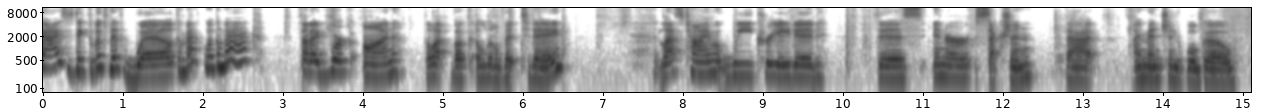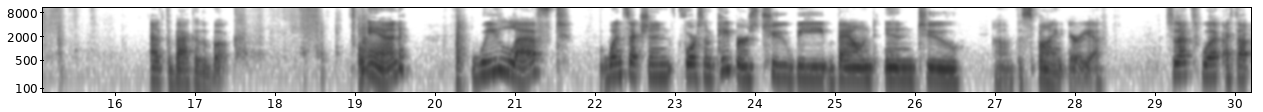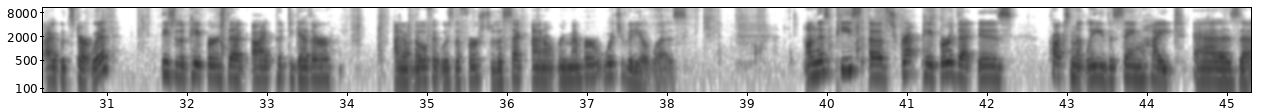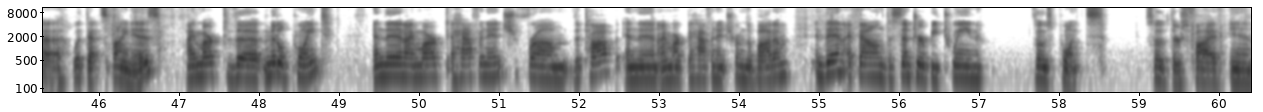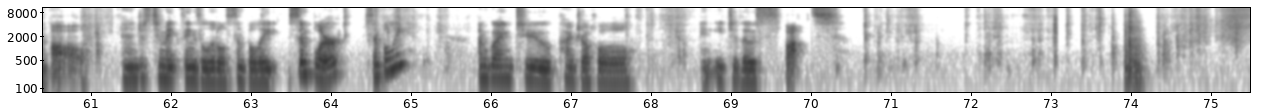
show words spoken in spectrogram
guys, it's Nik the Booksmith. Welcome back, welcome back. Thought I'd work on the lap book a little bit today. Last time we created this inner section that I mentioned will go at the back of the book. And we left one section for some papers to be bound into um, the spine area. So that's what I thought I would start with. These are the papers that I put together. I don't know if it was the first or the second. I don't remember which video it was. On this piece of scrap paper that is approximately the same height as uh, what that spine is, I marked the middle point and then I marked a half an inch from the top and then I marked a half an inch from the bottom. And then I found the center between those points so that there's five in all. And just to make things a little simply, simpler, simply, I'm going to punch a hole in each of those spots.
